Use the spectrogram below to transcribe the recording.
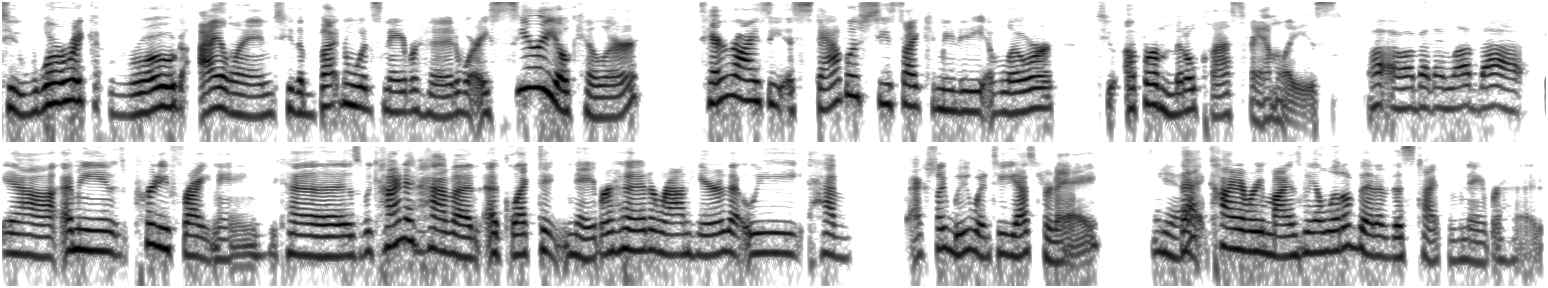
to Warwick, Rhode Island, to the Buttonwoods neighborhood where a serial killer terrorized the established seaside community of lower to upper middle class families. Uh oh, I bet they love that. Yeah, I mean, it's pretty frightening because we kind of have an eclectic neighborhood around here that we have actually we went to yesterday. Yeah. That kind of reminds me a little bit of this type of neighborhood.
